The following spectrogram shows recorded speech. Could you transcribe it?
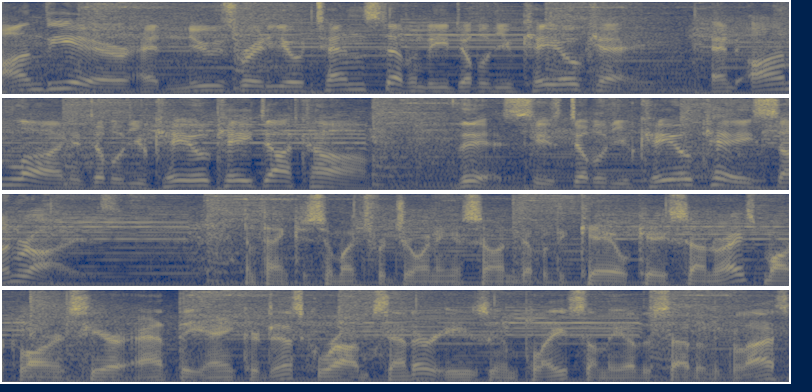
On the air at News Radio 1070 WKOK and online at WKOK.com. This is WKOK Sunrise. And thank you so much for joining us on WKOK Sunrise. Mark Lawrence here at the anchor desk. Rob Center is in place on the other side of the glass,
